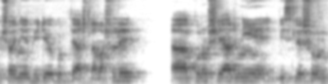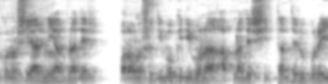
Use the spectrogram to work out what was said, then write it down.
বিষয় নিয়ে ভিডিও করতে আসলাম। আসলে কোনো শেয়ার নিয়ে বিশ্লেষণ, কোনো শেয়ার নিয়ে আপনাদের পরামর্শ দিব কি দিব না, আপনাদের সিদ্ধান্তের উপরেই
